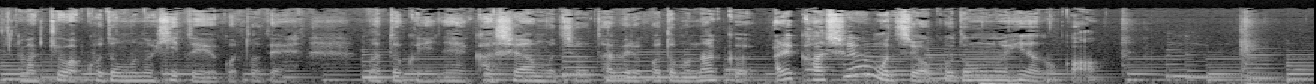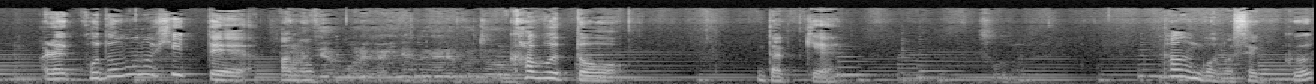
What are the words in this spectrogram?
ー、まあ今日は子供の日ということで、まあ、特にねかしわ餅を食べることもなくあれかしわ餅は子供の日なのか？あれ子供の日ってあのかぶとだっけ？単語の節句？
